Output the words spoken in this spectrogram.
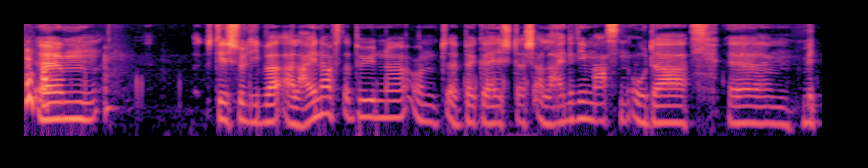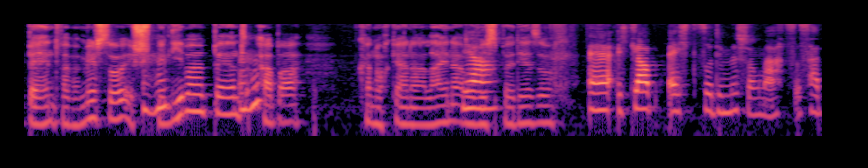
genau. ähm, stehst du lieber alleine auf der Bühne und äh, begeisterst alleine die Massen oder ähm, mit Band? Weil bei mir ist so, ich spiele mhm. lieber mit Band, mhm. aber kann auch gerne alleine. Aber ja. wie ist es bei dir so? Äh, ich glaube echt so die Mischung macht es. Es hat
